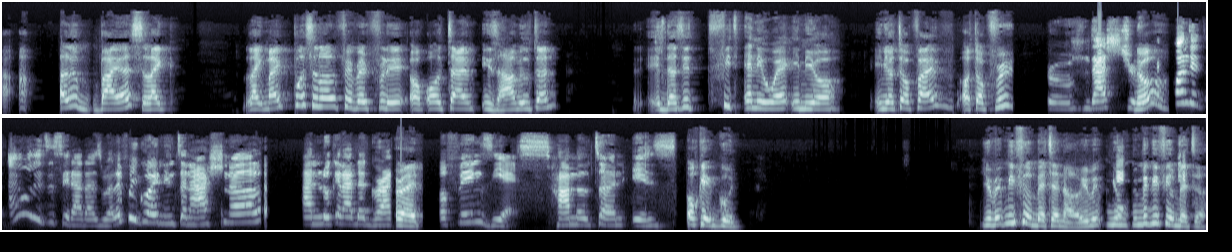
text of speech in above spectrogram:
a, a little biased. Like, like my personal favorite play of all time is Hamilton. Does it fit anywhere in your in your top five or top three? True. That's true. No? I wanted, I wanted to say that as well. If we're going international and looking at the grand Right. of things, yes, Hamilton is Okay. Good. You make me feel better now. You make, you make me feel better.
